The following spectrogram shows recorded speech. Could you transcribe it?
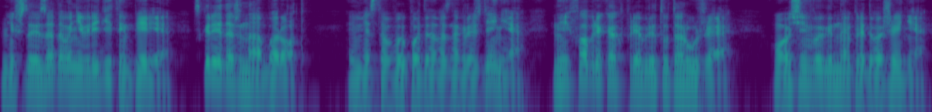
Ничто из этого не вредит Империи, скорее даже наоборот. Вместо выплаты вознаграждения, на их фабриках приобретут оружие. Очень выгодное предложение,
